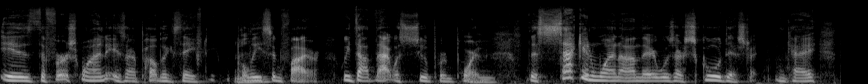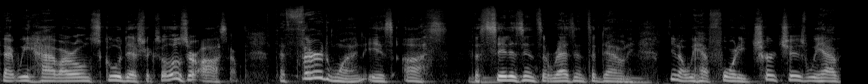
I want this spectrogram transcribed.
is the first one is our public safety, police and fire. We thought that was super important. The second one on there was our school district. Okay, that we have our own school district. So those are awesome. The third one is us the citizens, the residents of Downey. You know, we have 40 churches, we have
